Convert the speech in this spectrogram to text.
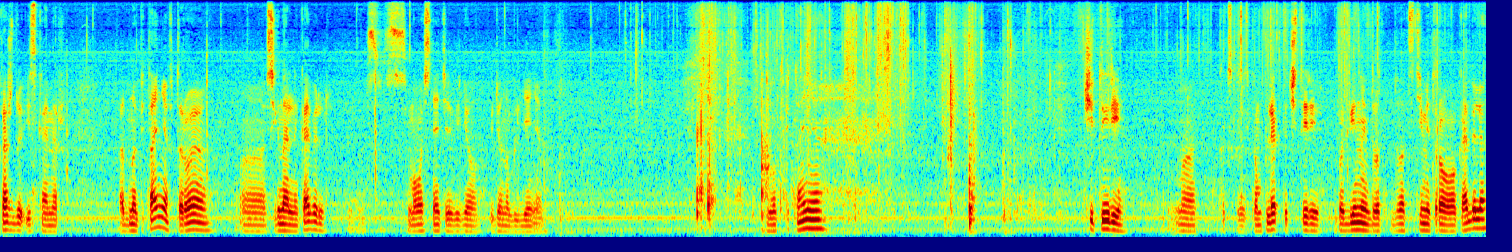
Каждую из камер. Одно питание, второе э, сигнальный кабель самого снятия видео, видеонаблюдения. Блок питания. 4 как сказать, комплекта 4 бобины 20 метрового кабеля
